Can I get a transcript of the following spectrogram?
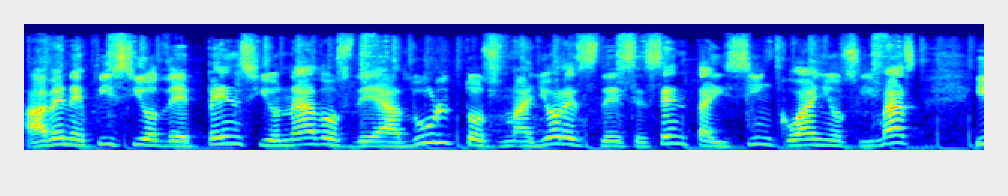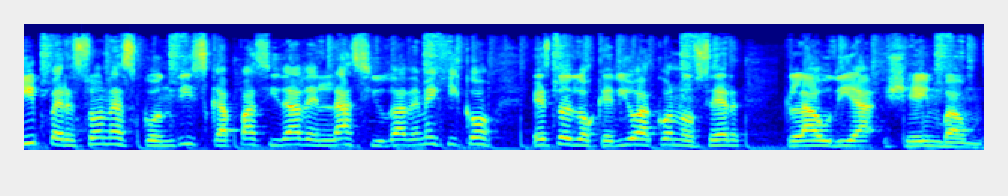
a beneficio de pensionados de adultos mayores de 65 años y más y personas con discapacidad en la Ciudad de México. Esto es lo que dio a conocer Claudia Sheinbaum.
